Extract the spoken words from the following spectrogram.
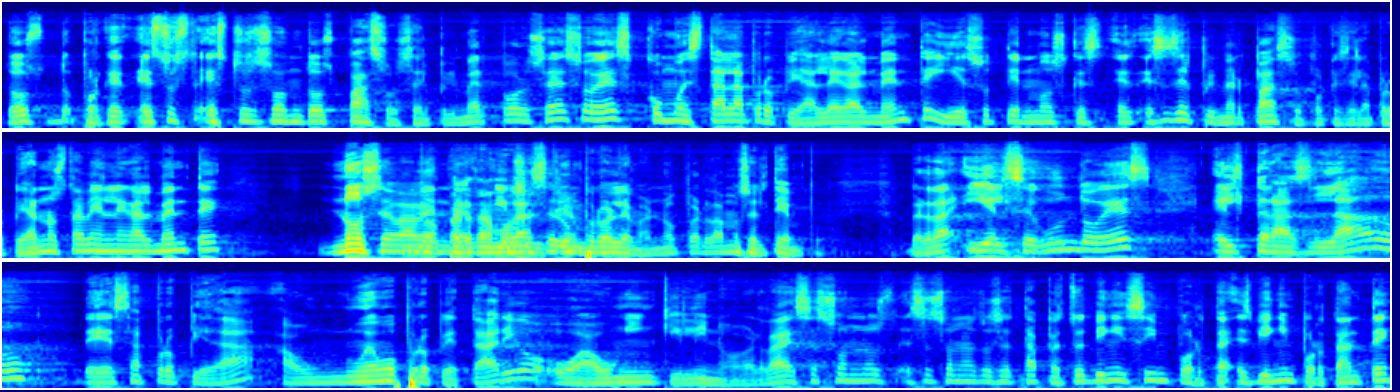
dos, do- porque estos, estos son dos pasos. El primer proceso es cómo está la propiedad legalmente y eso tenemos que, ese es el primer paso, porque si la propiedad no está bien legalmente, no se va a No vender y perdamos va a ser un problema, no perdamos el tiempo, ¿verdad? Y el segundo es el traslado de esa propiedad a un nuevo propietario o a un inquilino, ¿verdad? Esas son, los, esas son las dos etapas. Entonces bien, es, importa- es bien importante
